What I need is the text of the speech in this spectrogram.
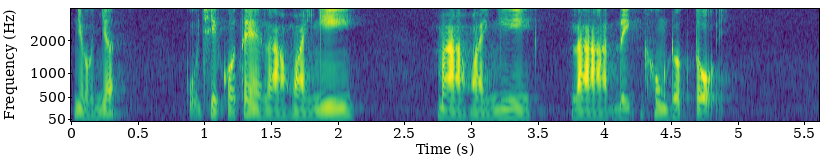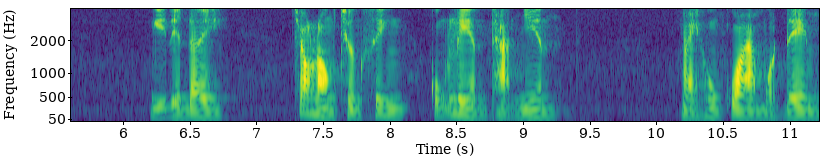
Nhiều nhất cũng chỉ có thể là hoài nghi, Mà hoài nghi là định không được tội. Nghĩ đến đây, Trong lòng trường sinh cũng liền thản nhiên. Ngày hôm qua một đêm,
